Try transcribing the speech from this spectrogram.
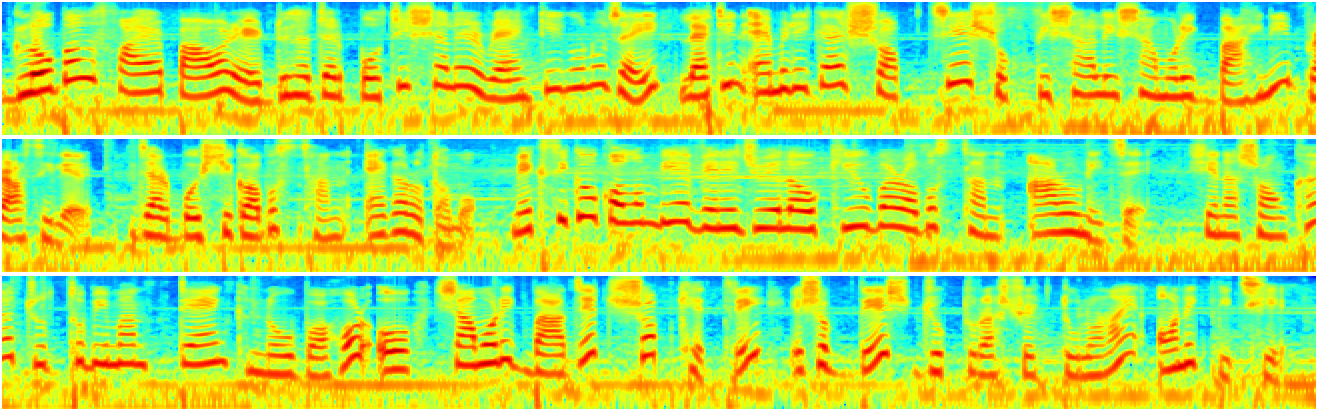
গ্লোবাল ফায়ার পাওয়ারের দুই হাজার পঁচিশ সালের র্যাঙ্কিং অনুযায়ী ল্যাটিন আমেরিকায় সবচেয়ে শক্তিশালী সামরিক বাহিনী ব্রাজিলের, যার বৈশ্বিক অবস্থান এগারোতম। মেক্সিকো, কলম্বিয়া, ভেনেজুয়েলা ও কিউবার অবস্থান আরও নিচে। সেনা সংখ্যা যুদ্ধবিমান ট্যাঙ্ক, নৌবহর ও সামরিক বাজেট সব ক্ষেত্রেই এসব দেশ যুক্তরাষ্ট্রের তুলনায় অনেক পিছিয়ে।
